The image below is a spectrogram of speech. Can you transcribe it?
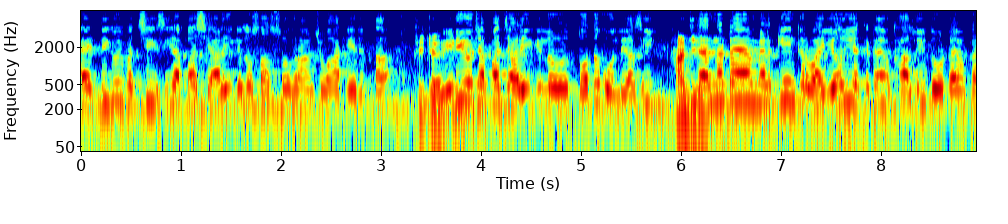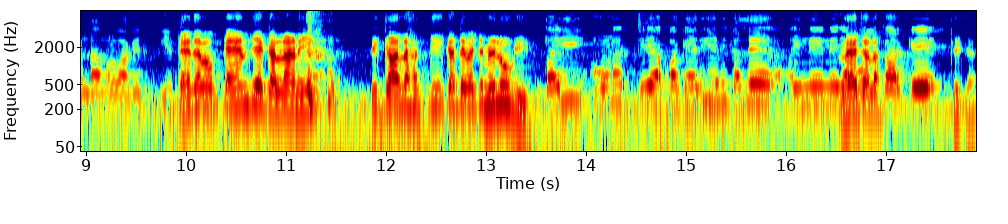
ਐਡੀ ਕੋਈ ਬੱਚੀ ਸੀ ਆਪਾਂ 46 ਕਿਲੋ 700 ਗ੍ਰਾਮ ਚਵਾ ਕੇ ਦਿੱਤਾ। ਠੀਕ ਹੈ। ਵੀਡੀਓ 'ਚ ਆਪਾਂ 40 ਕਿਲੋ ਦੁੱਧ ਬੋਲਿਆ ਸੀ। ਹਾਂਜੀ। ਤਿੰਨ ਟਾਈਮ ਮਿਲਕਿੰਗ ਕਰਵਾਈ ਆ ਉਹਦੀ ਇੱਕ ਟਾਈਮ ਖਾਲੀ ਦੋ ਟਾਈਮ ਕੰਡਾ ਮਲਵਾ ਕੇ ਦਿੱਤੀ ਹੈ ਕਹਿੰਦੇ ਉਹ ਕਹਿਣ ਦੀਆਂ ਗੱਲਾਂ ਨਹੀਂ ਵੀ ਗੱਲ ਹਕੀਕਤ ਦੇ ਵਿੱਚ ਮਿਲੂਗੀ। ਬਾਈ ਹੁਣ ਜੇ ਆਪਾਂ ਕਹਿ ਦਈਏ ਵੀ ਕੱਲੇ ਇੰਨੇ ਇੰਨੇ ਲੈ ਚੱਲ। ਕਰਕੇ ਠੀਕ ਹੈ।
